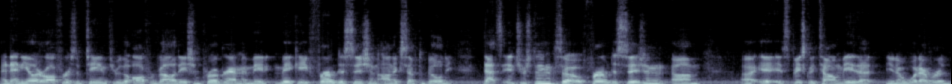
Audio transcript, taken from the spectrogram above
and any other offers obtained through the offer validation program and make, make a firm decision on acceptability. That's interesting. So firm decision, um, uh, it, it's basically telling me that, you know, whatever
